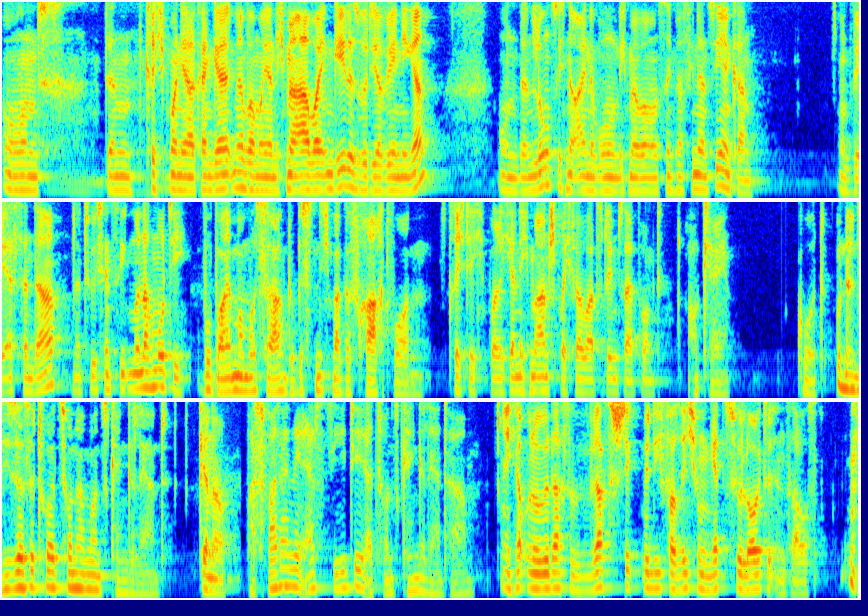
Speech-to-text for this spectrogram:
Und dann kriegt man ja kein Geld mehr, weil man ja nicht mehr arbeiten geht. Es wird ja weniger. Und dann lohnt sich eine eine Wohnung nicht mehr, weil man es nicht mehr finanzieren kann. Und wer ist denn da? Natürlich dann zieht man nach Mutti. Wobei man muss sagen, du bist nicht mal gefragt worden. Richtig, weil ich ja nicht mehr ansprechbar war zu dem Zeitpunkt. Okay, gut. Und in dieser Situation haben wir uns kennengelernt. Genau. Was war deine erste Idee, als wir uns kennengelernt haben? Ich habe mir nur gedacht, was schickt mir die Versicherung jetzt für Leute ins Haus?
